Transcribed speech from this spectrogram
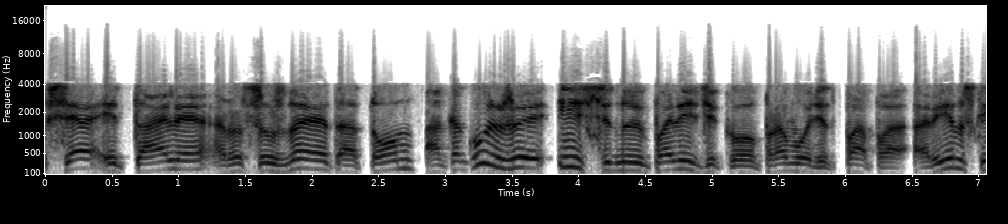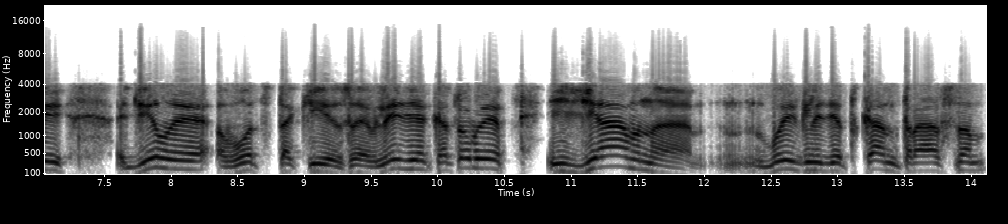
вся Италия рассуждает о том, а какую же истинную политику проводит Папа Римский, делая вот такие заявления, которые явно выглядят контрастом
